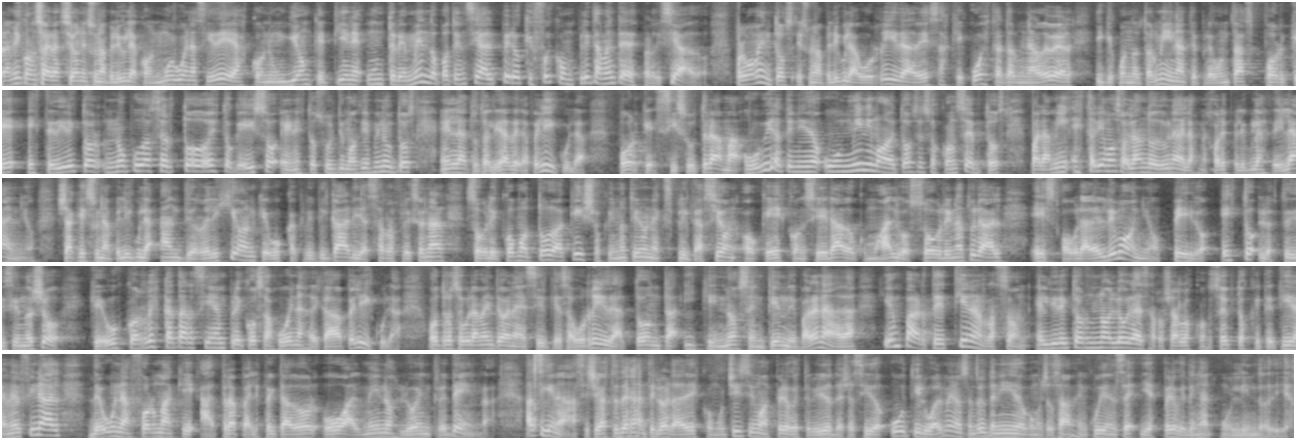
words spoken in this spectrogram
Para mí Consagración es una película con muy buenas ideas, con un guion que tiene un tremendo potencial, pero que fue completamente desperdiciado. Por momentos es una película aburrida, de esas que cuesta terminar de ver y que cuando termina te preguntas por qué este director no pudo hacer todo esto que hizo en estos últimos 10 minutos en la totalidad de la película. Porque si su trama hubiera tenido un mínimo de todos esos conceptos, para mí estaríamos hablando de una de las mejores películas del año, ya que es una película anti-religión que busca criticar y hacer reflexionar sobre cómo todo aquello que no tiene una explicación o que es considerado como algo sobrenatural es obra del demonio. Pero esto lo estoy diciendo yo, que busco rescatar siempre cosas buenas de cada película. Otros seguramente van a decir que es aburrida, tonta y que no se entiende para nada, y en parte tienen razón, el director no logra desarrollar los conceptos que te tira en el final de una forma que atrapa al espectador o al menos lo entretenga. Así que nada, si llegaste tan acá lo agradezco muchísimo, espero que este video te haya sido útil o al menos entretenido, como ya saben, cuídense y espero que tengan un lindo día.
